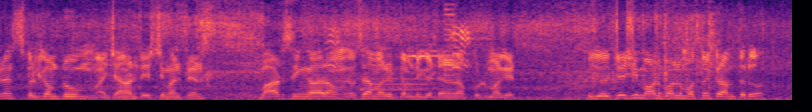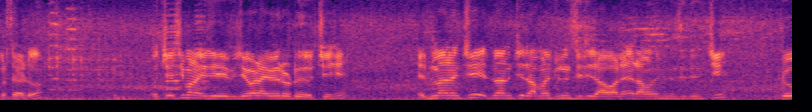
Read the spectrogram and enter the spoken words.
Friends welcome to my channel tasty man friends Batasingaram వ్యవసాయ మార్కెట్ కమిటీ గడ్డ ఫుడ్ మార్కెట్ ఇది వచ్చేసి మామిడి పండ్లు మొత్తం ఇక్కడ అమ్ముతారు ఇక్కడ సైడు. వచ్చేసి మన ఇది విజయవాడ హైవే రోడ్ ఇది వచ్చేసి. ఎద్మా నుంచి ఎద్మా నుంచి రామన్ ఫిలిం సిటీ రావాలి. రామన్ ఫిలిం సిటీ నుంచి ఇటు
